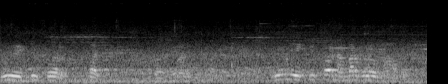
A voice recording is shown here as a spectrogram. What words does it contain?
two eighty four two eighty four number बोलो।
